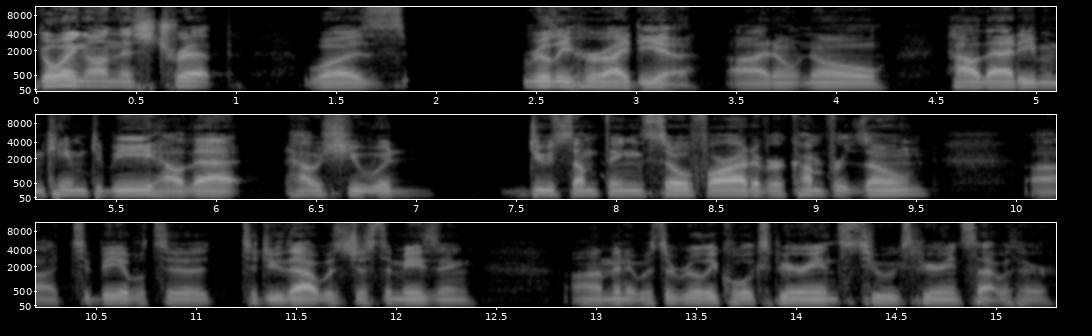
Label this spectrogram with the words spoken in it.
going on this trip was really her idea. Uh, I don't know how that even came to be. How that how she would do something so far out of her comfort zone. Uh, to be able to to do that was just amazing, um, and it was a really cool experience to experience that with her.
